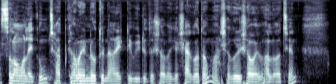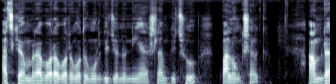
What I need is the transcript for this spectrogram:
আসসালামু আলাইকুম। ছাদ খামারের নতুন আরেকটি ভিডিওতে সবাইকে স্বাগতম। আশা করি সবাই ভালো আছেন। আজকে আমরা বরাবরের মতো মুরগির জন্য নিয়ে আসলাম কিছু পালং শাক। আমরা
